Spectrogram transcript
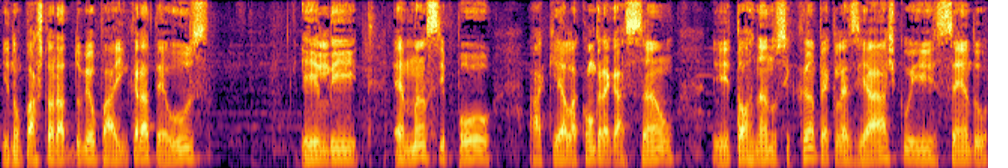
e no pastorado do meu pai em Crateús, ele emancipou aquela congregação e tornando-se campo eclesiástico e sendo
